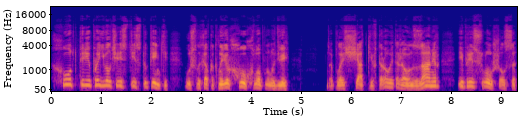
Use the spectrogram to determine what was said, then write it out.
Худ перепрыгивал через три ступеньки, услыхав, как наверху хлопнула дверь. На площадке второго этажа он замер и прислушался.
